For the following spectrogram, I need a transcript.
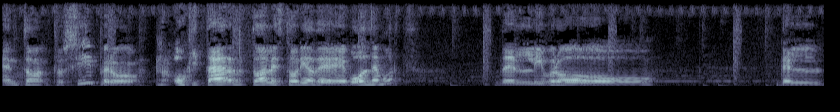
Entonces, pues sí, pero. O quitar toda la historia de Voldemort. Del libro. Del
